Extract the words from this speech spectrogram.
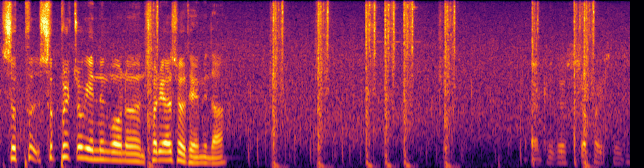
숲, 숲을 쪽에 있는 거는 처리하셔도 됩니다. 교전 시작하겠습니다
